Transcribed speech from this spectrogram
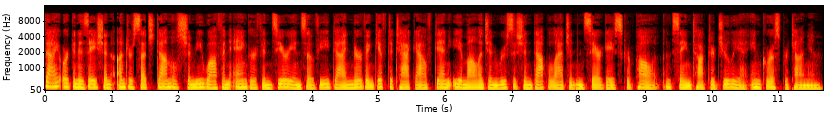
Die Organisation unter such damals Chemiewaffen Angriff in Syrien sowie die Nervengiftattack auf den ehemaligen russischen Doppelagenten Sergei Skripal und seine Tochter Julia in Großbritannien.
